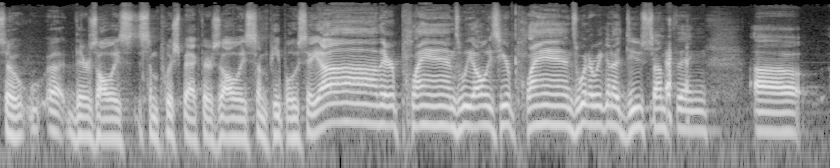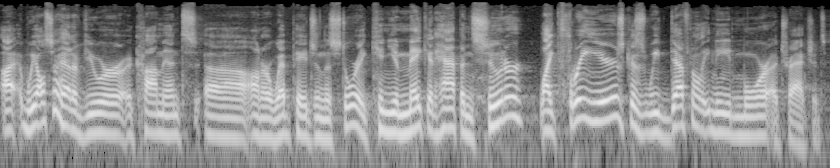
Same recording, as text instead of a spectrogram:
So uh, there's always some pushback. There's always some people who say, ah, there are plans. We always hear plans. When are we going to do something? uh, I, we also had a viewer comment uh, on our webpage in the story. Can you make it happen sooner, like three years? Because we definitely need more attractions.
